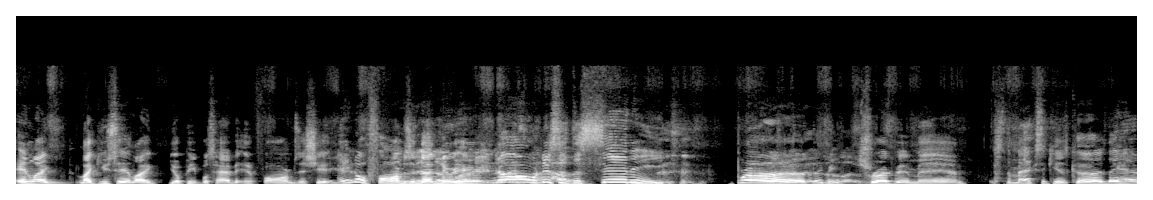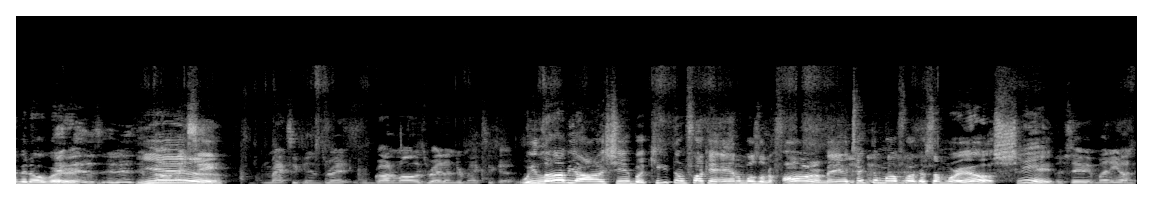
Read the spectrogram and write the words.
And like like you said, like your people's have it in farms and shit. Ain't no Yeah. farms oh, in There's nothing no near here. No, No, this is the city. Bruh, they be tripping, man. It's the Mexicans, cuz they have it over it is. It is. Yeah. I see Mexicans, right? Guatemala's right under Mexico. We love y'all and shit, but keep them fucking animals on the farm, man. Take the motherfucker somewhere else. Shit. They're saving money on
